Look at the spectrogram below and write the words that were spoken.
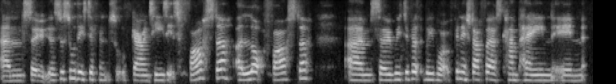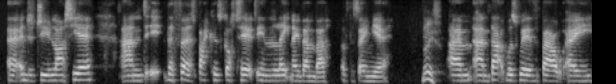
And so there's just all these different sort of guarantees. It's faster, a lot faster. Um, so we developed, we what, finished our first campaign in uh, end of June last year, and it, the first backers got it in late November of the same year. Nice. Um, and that was with about a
